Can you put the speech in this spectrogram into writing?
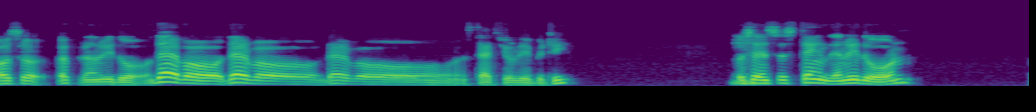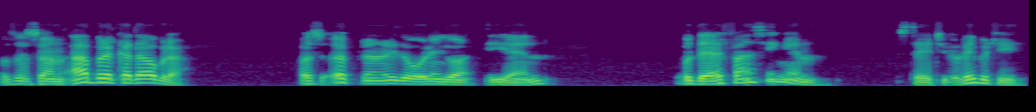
Och så öppnade han ridån. Där var, där var, där var Statue of Liberty. Och sen så stängde han ridån. Och så sa han abracadabra. Och så öppnade han ridån en gång igen. Och där fanns ingen Statue of Liberty.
